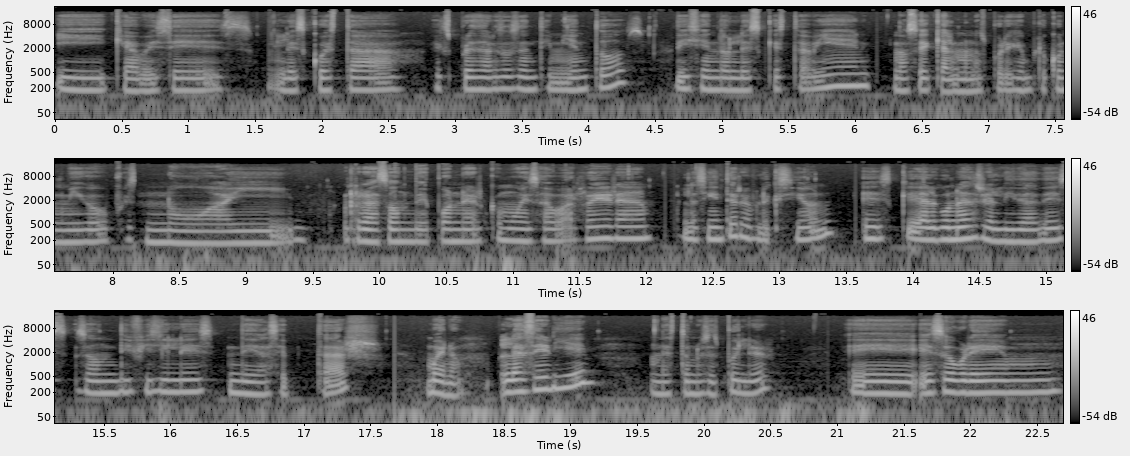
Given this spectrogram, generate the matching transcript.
y que a veces les cuesta expresar sus sentimientos diciéndoles que está bien. No sé que al menos por ejemplo conmigo pues no hay razón de poner como esa barrera. La siguiente reflexión es que algunas realidades son difíciles de aceptar. Bueno la serie esto no es spoiler eh, es sobre, mm,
